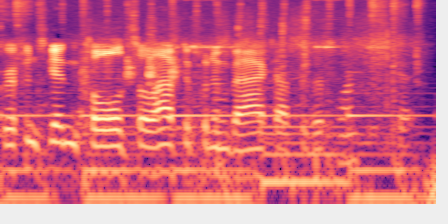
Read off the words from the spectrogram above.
Gryphon's getting cold, so I'll have to put him back after this one. Her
